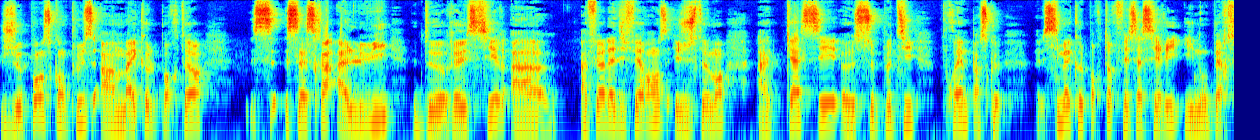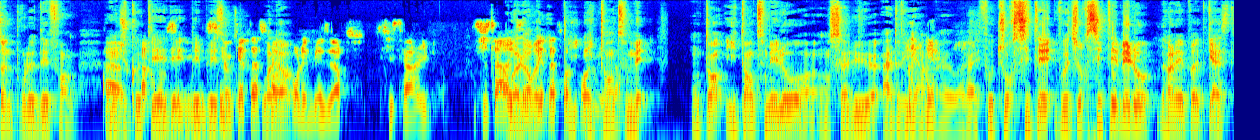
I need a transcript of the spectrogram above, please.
je pense qu'en plus un Michael Porter ça sera à lui de réussir à à faire la différence et justement à casser euh, ce petit problème parce que euh, si Michael Porter fait sa série, ils n'ont personne pour le défendre euh, du côté des, des, Blazers. C'est une catastrophe pour les Blazers si ça arrive. Si ça arrive, c'est une catastrophe pour les Blazers. mais on tente, il tente Mélo, hein. on salue Adrien. voilà, il faut toujours citer, faut toujours citer Mélo dans les podcasts.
